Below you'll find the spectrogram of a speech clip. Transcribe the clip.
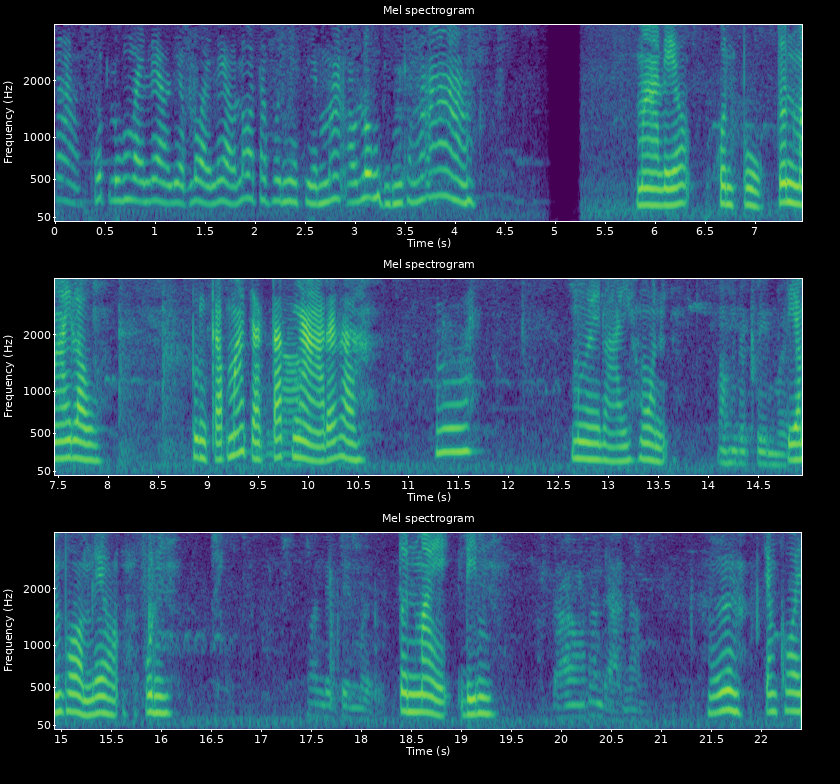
ค่ะขุดลุมไว้แล้วเรียบร้อยแล้ว รอตะพนเนี่ยเตรียมมาเอาลงดินค่ะ มาแล้ว คนปลูกต้นไม้เราเพิ่งกลับมาจากตัดหญ้าเด้อค่ะโอ้ย เมื่อยหลายห่อน มันเด็กเต็มเลยเตรียมพร้อมแล้ว ฝุ่นมันเด็กเต็มเลยต้นไม้ดินดาวท่านอยากนเออจังคอย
